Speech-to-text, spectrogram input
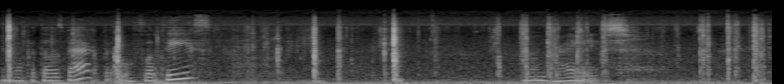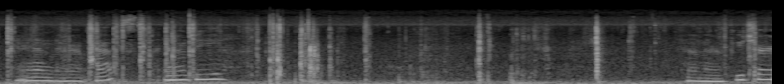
I'm going to put those back, but we'll flip these. All right. And their past energy. And their future.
